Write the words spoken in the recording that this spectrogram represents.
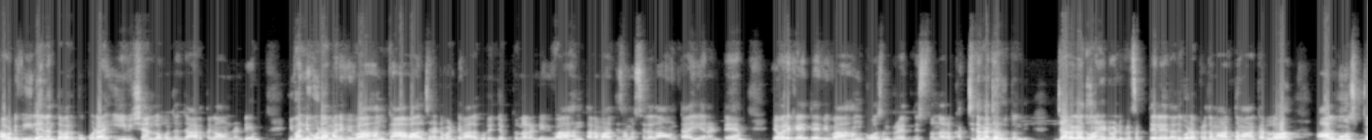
కాబట్టి వీలైనంత వరకు కూడా ఈ విషయంలో కొంచెం జాగ్రత్తగా ఉండండి. ఇవన్నీ కూడా మరి వివాహం కావాల్సినటువంటి వాళ్ళ గురించి చెప్తున్నారండి. వివాహం తర్వాతి సమస్యలు ఎలా ఉంటాయి అని అంటే ఎవరికైతే వివాహం కోసం ప్రయత్నిస్తున్నారో ఖచ్చితంగా జరుగుతుంది. జరగదు అనేటువంటి ప్రసక్తే లేదు. అది కూడా ప్రథమార్థం ఆఖరిలో. ఆల్మోస్ట్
